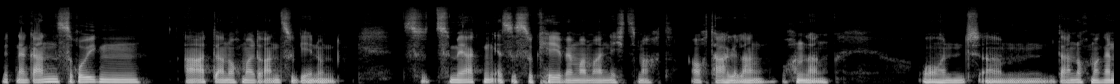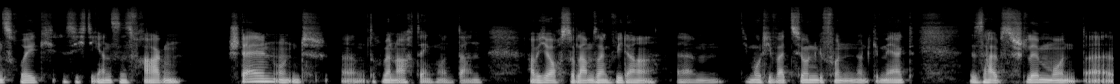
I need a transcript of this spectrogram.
mit einer ganz ruhigen Art da nochmal dran zu gehen und zu, zu merken, es ist okay, wenn man mal nichts macht, auch tagelang, wochenlang. Und ähm, dann nochmal ganz ruhig sich die ganzen Fragen stellen und ähm, darüber nachdenken. Und dann habe ich auch so langsam wieder ähm, die Motivation gefunden und gemerkt, es ist halb so schlimm und äh,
